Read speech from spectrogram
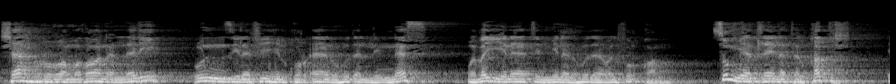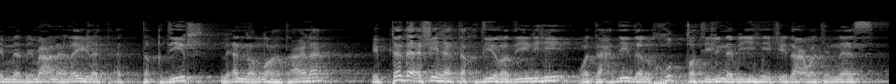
شهر رمضان الذي أنزل فيه القرآن هدى للناس وبينات من الهدى والفرقان. سميت ليلة القدر. إما بمعنى ليلة التقدير لأن الله تعالى ابتدأ فيها تقدير دينه وتحديد الخطة لنبيه في دعوة الناس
